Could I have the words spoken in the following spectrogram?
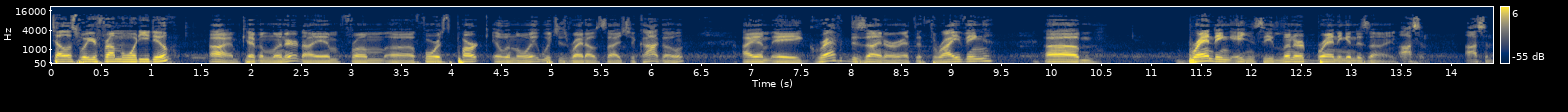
tell us where you're from and what do you do? Hi, I'm Kevin Leonard. I am from uh, Forest Park, Illinois, which is right outside Chicago. I am a graphic designer at the thriving um, branding agency, Leonard Branding and Design. Awesome. Awesome.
